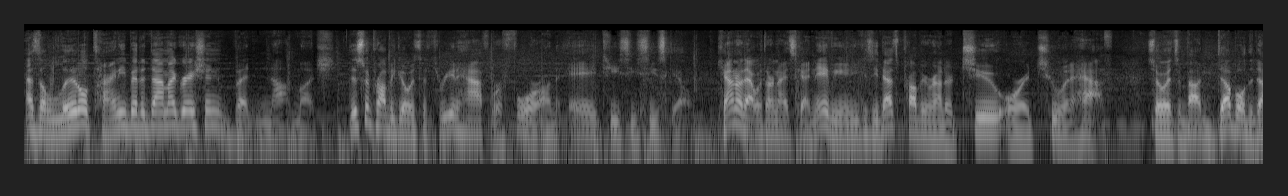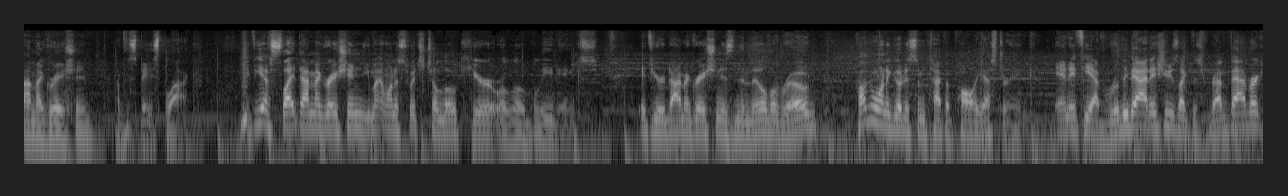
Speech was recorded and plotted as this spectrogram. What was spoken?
has a little tiny bit of dye migration, but not much. This would probably go as a three and a half or four on the AATCC scale. Counter that with our night sky navy, and you can see that's probably around a two or a two and a half. So it's about double the dye migration of the space black. If you have slight dye migration, you might want to switch to low cure or low bleed inks. If your dye migration is in the middle of the road, probably want to go to some type of polyester ink. And if you have really bad issues like this Rev fabric,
